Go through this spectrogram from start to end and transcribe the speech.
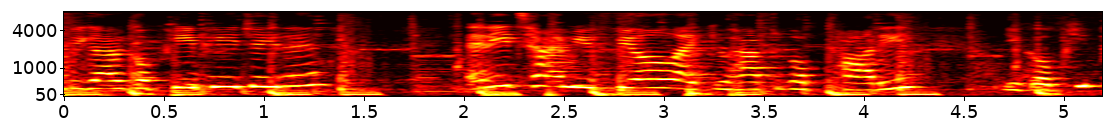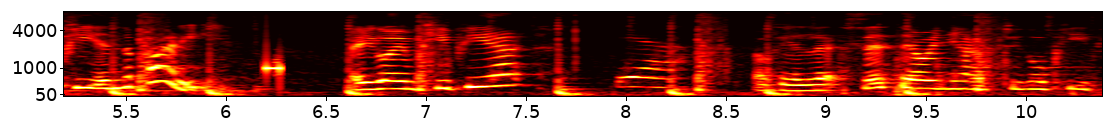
So you gotta go pee pee, Jayden. Anytime you feel like you have to go potty, you go pee pee in the potty. Are you going pee pee yet? Yeah. Okay, let's sit there when you have to go pee pee.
